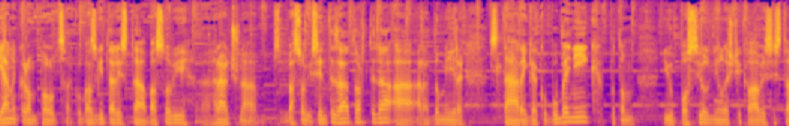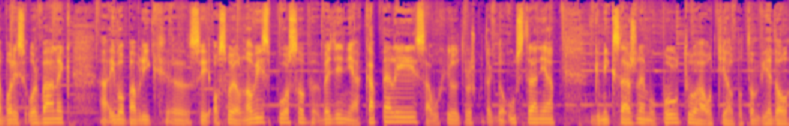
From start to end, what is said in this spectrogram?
Jan Krompolc ako basgitarista a basový eh, hráč na basový syntezátor teda a Radomír Stárek ako bubeník, potom ju posilnil ešte klávesista Boris Urbánek a Ivo Pavlík eh, si osvojil nový spôsob vedenia kapely, sa uchýlil trošku tak do ústrania k mixážnemu pultu a odtiaľ potom viedol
